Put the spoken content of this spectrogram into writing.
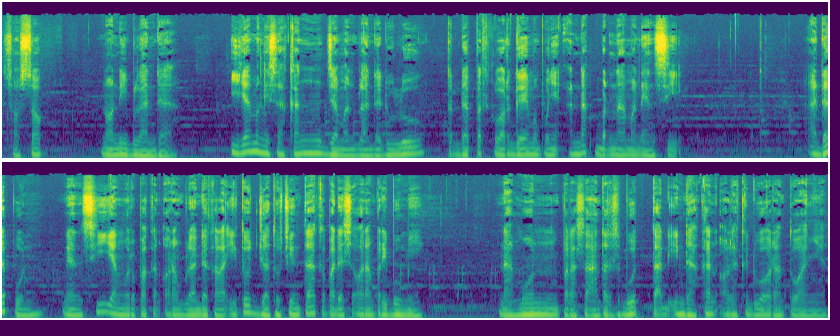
sosok noni Belanda. Ia mengisahkan zaman Belanda dulu terdapat keluarga yang mempunyai anak bernama Nancy. Adapun Nancy yang merupakan orang Belanda kala itu jatuh cinta kepada seorang pribumi. Namun perasaan tersebut tak diindahkan oleh kedua orang tuanya.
